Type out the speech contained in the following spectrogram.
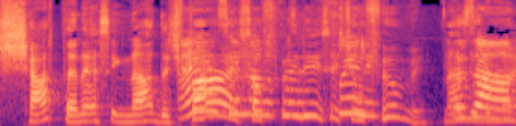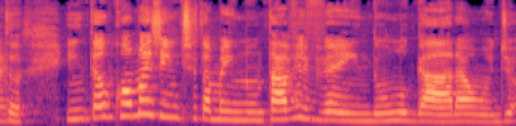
chata, né? Sem nada. Tipo, É, ah, sem só feliz, assistir um feliz. filme. Nada Exato. demais. Então, como a gente também não tá vivendo um lugar onde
